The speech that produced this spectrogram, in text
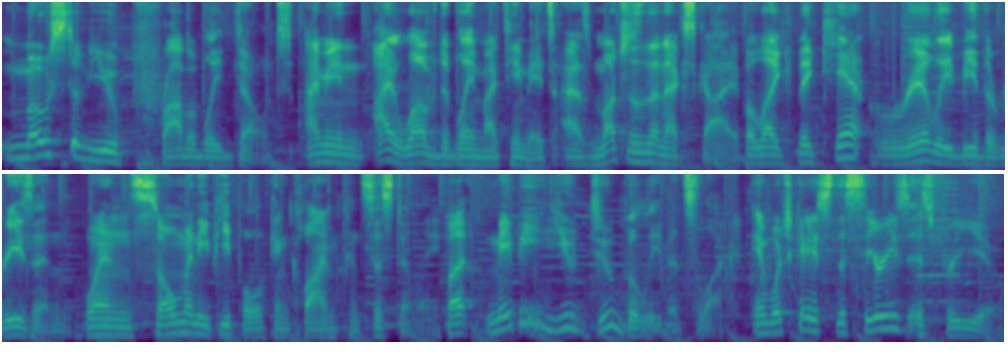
Most of you probably don't. I mean, I love to blame my teammates as much as the next guy, but like they can't really be the reason when so many people can climb consistently. But maybe you do believe it's luck, in which case the series is for you.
